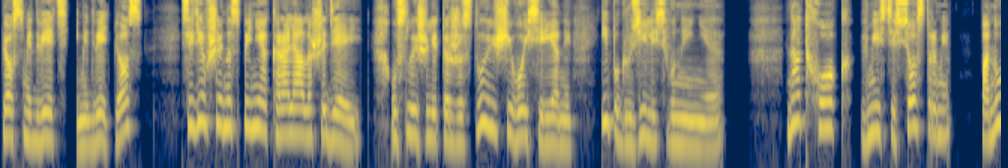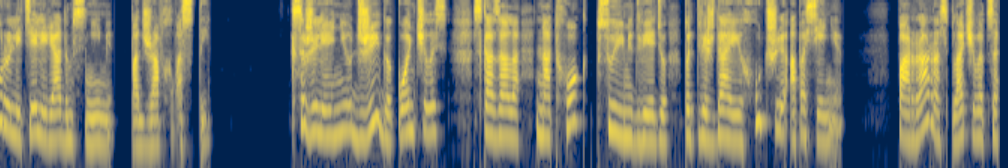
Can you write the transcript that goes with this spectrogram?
Пес-медведь и медведь-пес, сидевшие на спине короля лошадей, услышали торжествующий вой сирены и погрузились в уныние. Надхок вместе с сестрами понуро летели рядом с ними, поджав хвосты. «К сожалению, джига кончилась», — сказала Надхок псу и медведю, подтверждая их худшие опасения. «Пора расплачиваться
